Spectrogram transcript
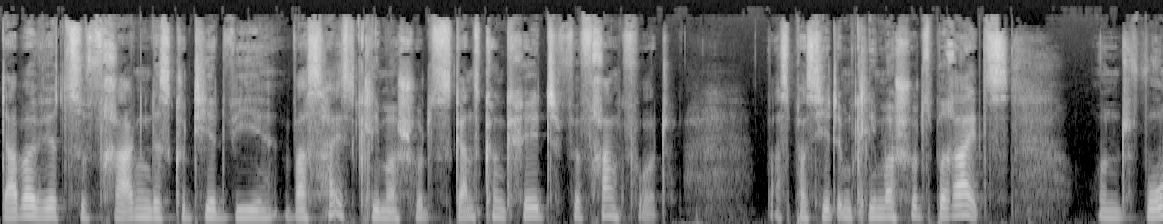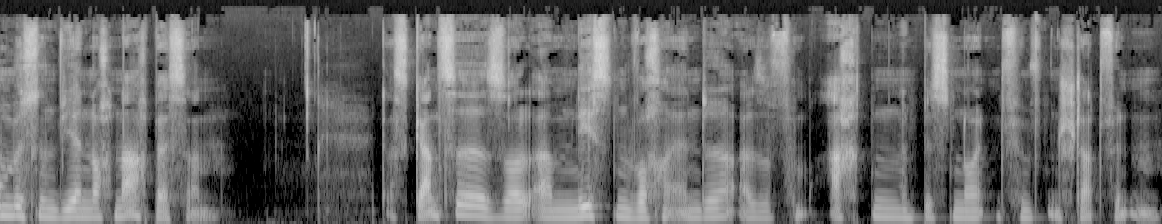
Dabei wird zu Fragen diskutiert wie, was heißt Klimaschutz ganz konkret für Frankfurt? Was passiert im Klimaschutz bereits? Und wo müssen wir noch nachbessern? Das Ganze soll am nächsten Wochenende, also vom 8. bis 9.5. stattfinden.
